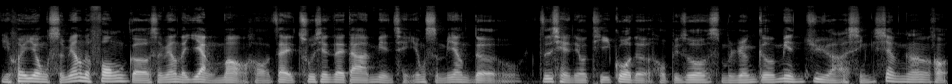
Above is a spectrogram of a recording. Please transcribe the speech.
你会用什么样的风格、什么样的样貌哈，在出现在大家面前，用什么样的之前有提过的，比如说什么人格面具啊、形象啊，哈，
